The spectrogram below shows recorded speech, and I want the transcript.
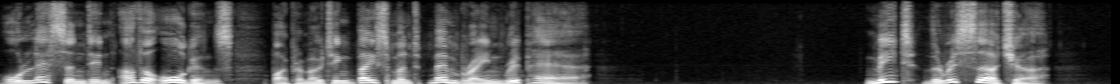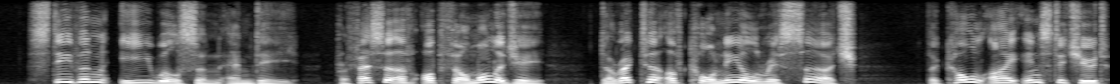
or lessened in other organs by promoting basement membrane repair. Meet the researcher Stephen E. Wilson, MD, Professor of Ophthalmology, Director of Corneal Research, the Cole Eye Institute,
